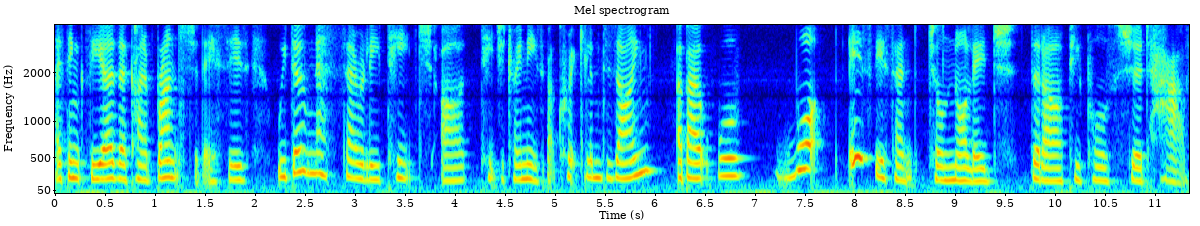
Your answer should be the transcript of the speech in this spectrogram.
I think the other kind of branch to this is we don't necessarily teach our teacher trainees about curriculum design, about, well, what is the essential knowledge that our pupils should have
